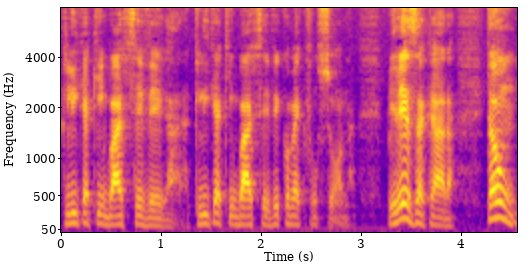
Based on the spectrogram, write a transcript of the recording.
Clica aqui embaixo pra você ver, cara. Clica aqui embaixo pra você ver como é que funciona. Beleza, cara? Então,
